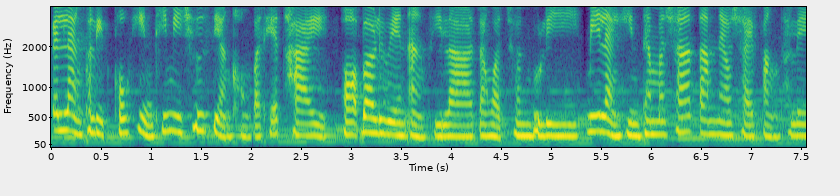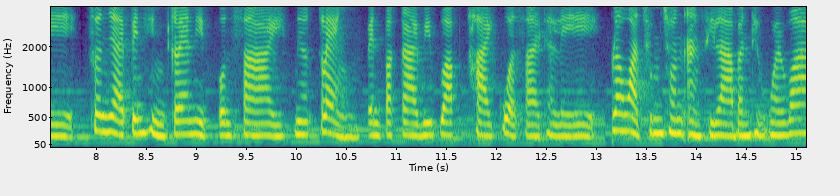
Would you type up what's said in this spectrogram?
เป็นแหล่งผลิตครกหินที่มีชื่อเสียงของประเทศไทย เพราะบริเวณอ่างศิลา จังหวัดชนบุรี มีแหล่งหินธรรมชาติตามแนวชายฝั่งทะเล ส่วนใหญ่เป็นหินแกรนิตบนทราย เนื้อแกร่ง เป็นประกายวิบวับคล้ายกวดทรายทะเล ประวัติชุมชนอ่างศิลาบันทึกไว้ว่า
